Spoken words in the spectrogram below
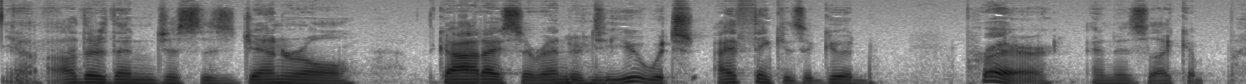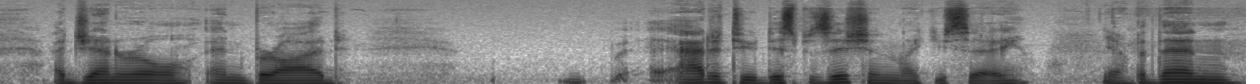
Yeah. other than just this general God, I surrender to Mhm. you, which I think is a good prayer and is like a a general and broad attitude, disposition, like you say. yeah. But then,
